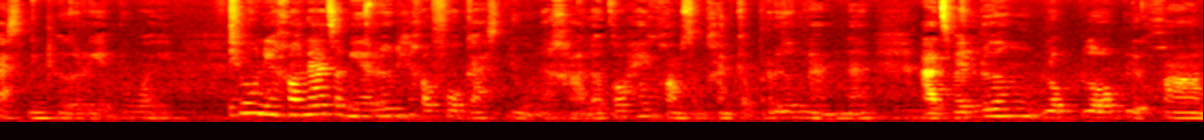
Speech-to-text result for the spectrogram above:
อัสมินเทอเรียนด้วยช่วงนี้เขาน่าจะมีเรื่องที่เขาโฟกัสอยู่นะคะ แล้วก็ให้ความสำคัญกับเรื่องนั้นนะอาจจะเป็นเรื่องลบๆหรือความ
